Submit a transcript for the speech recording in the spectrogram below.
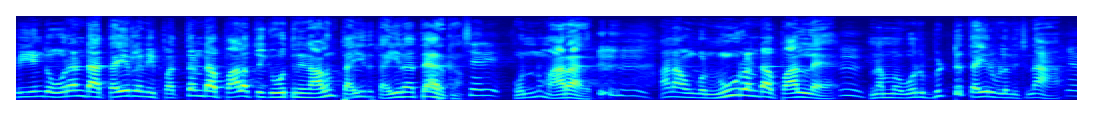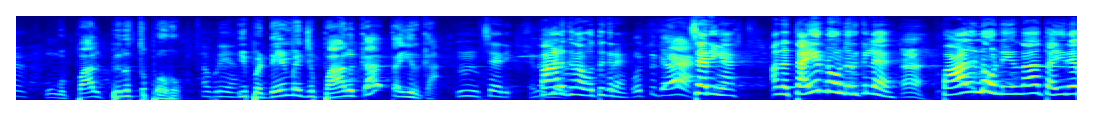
இப்போ எங்க உரண்டா தயிர்ல நீ பத்தண்டா பாலை தூக்கி ஊத்துனினாலும் தயிர் தயிராத்தான் இருக்கும். சரி. ஒன்றும் மாறாது. ஆனா உங்க நூறண்டா பால்ல நம்ம ஒரு பிட்டு தயிர் விழுந்துச்சுன்னா. உங்க பால் பெருத்து போகும். அப்படியா? இப்ப டேமேஜ் பாலுக்கா தயிருக்கா? ம் சரி. பாலுக்கு தான் ஒத்துக்கிறேன். ஒத்துக்க? சரிங்க. அந்த தயிர்னு ஒண்ணு இருக்குல்ல. பாலுன்னு ஒண்ணு இருந்தா தான் தயிரே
